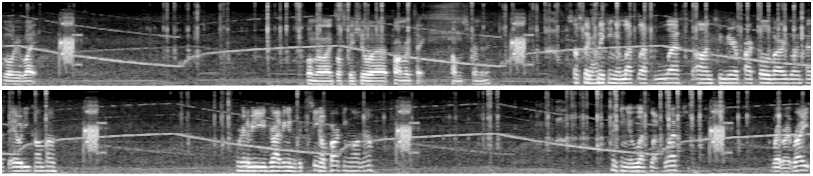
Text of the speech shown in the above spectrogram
Glory of the lines lost visual, uh, primary take comms for a minute. Suspect's Yeah. making a left, left, left onto Mirror Park Boulevard, going past the AOD compound. We're gonna be driving into the casino parking lot now. Making a left, left, left. Right, right, right.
